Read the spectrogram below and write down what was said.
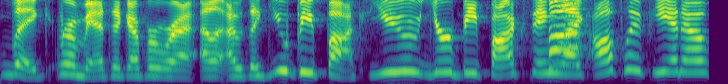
like romantic effort where I, I was like you beatbox you you're beatboxing like i'll play piano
